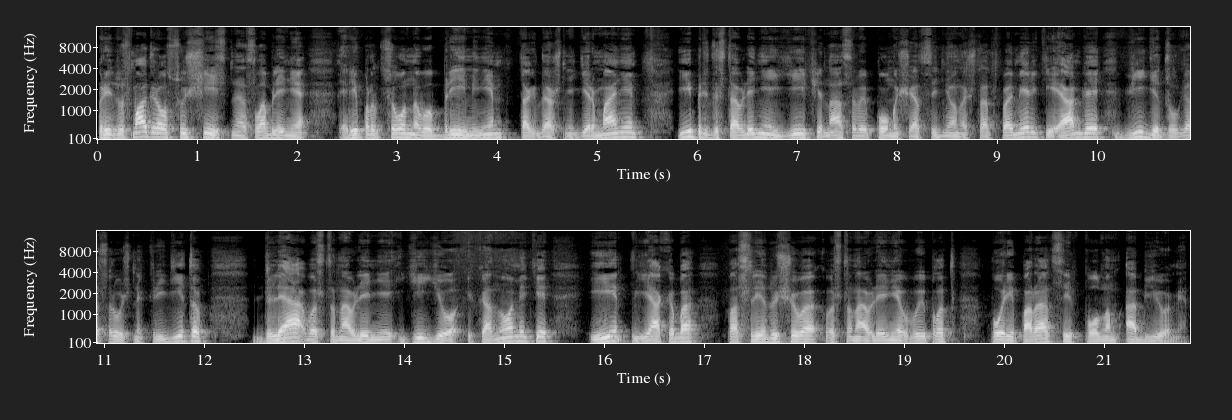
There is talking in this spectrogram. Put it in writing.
предусматривал существенное ослабление репарационного бремени тогдашней Германии и предоставление ей финансовой помощи от Соединенных Штатов Америки и Англии в виде долгосрочных кредитов для восстановления ее экономики и якобы последующего восстановления выплат по репарации в полном объеме.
